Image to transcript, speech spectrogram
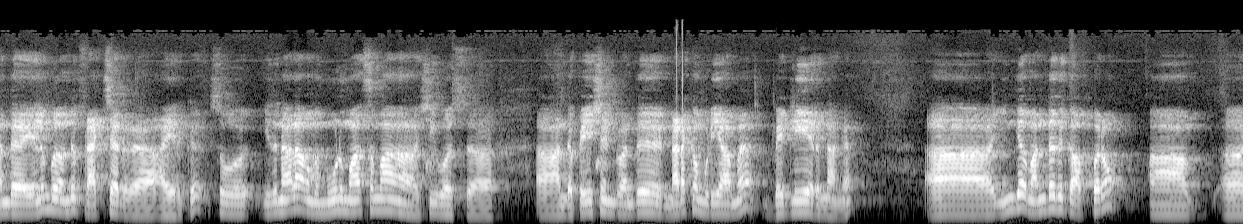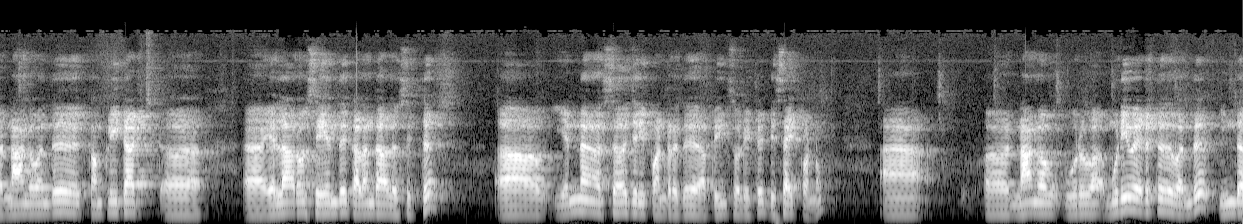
அந்த எலும்பு வந்து ஃப்ராக்சர் ஆகிருக்கு ஸோ இதனால் அவங்க மூணு மாதமாக ஷி வாஸ் அந்த பேஷண்ட் வந்து நடக்க முடியாமல் பெட்லேயே இருந்தாங்க. இங்கே வந்ததுக்கு அப்புறம் நாங்கள் வந்து கம்ப்ளீட்டாக எல்லாரும் சேர்ந்து கலந்தாலோசித்து என்ன சர்ஜரி பண்ணுறது அப்படின்னு சொல்லிட்டு டிசைட் பண்ணோம். நாங்கள் ஒரு முடிவு எடுத்தது வந்து இந்த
